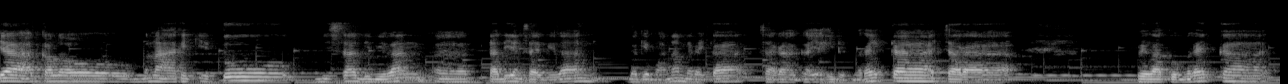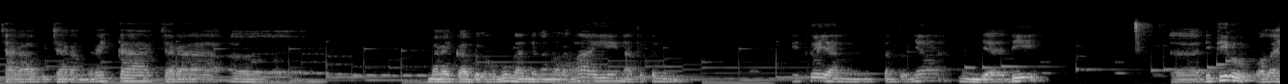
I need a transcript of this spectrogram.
Ya, kalau menarik itu bisa dibilang eh, tadi yang saya bilang bagaimana mereka cara gaya hidup mereka, cara perilaku mereka, cara bicara mereka, cara eh, mereka berhubungan dengan orang lain ataupun itu yang tentunya menjadi eh, ditiru oleh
